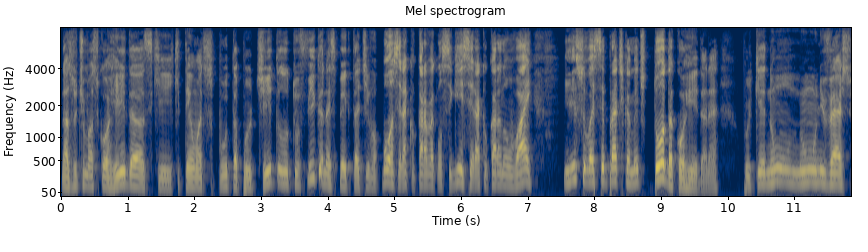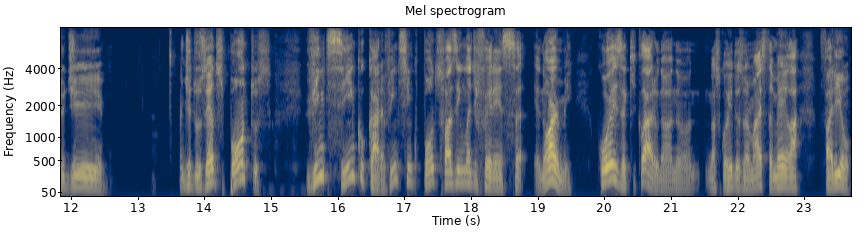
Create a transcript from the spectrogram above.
Nas últimas corridas que, que tem uma disputa por título, tu fica na expectativa, pô, será que o cara vai conseguir? Será que o cara não vai? E isso vai ser praticamente toda a corrida, né? Porque num, num universo de, de 200 pontos, 25, cara, 25 pontos fazem uma diferença enorme coisa que, claro, na, na, nas corridas normais também lá fariam,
